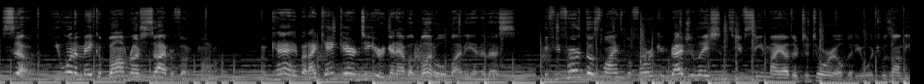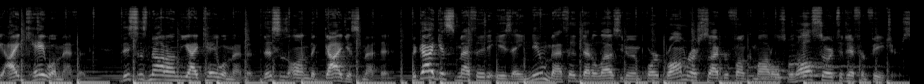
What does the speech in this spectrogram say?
So, you want to make a Bomb Rush Cyberfunk model. Okay, but I can't guarantee you're gonna have a butthole by the end of this. If you've heard those lines before, congratulations, you've seen my other tutorial video, which was on the Ikewa method. This is not on the Ikewa method, this is on the Giygas method. The Giygas method is a new method that allows you to import Bomb Rush Cyberfunk models with all sorts of different features.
